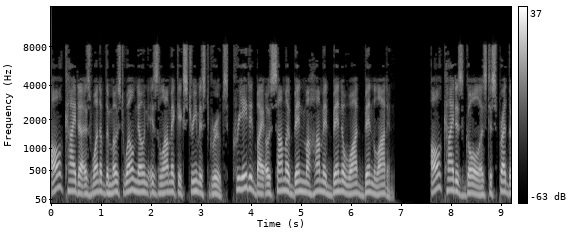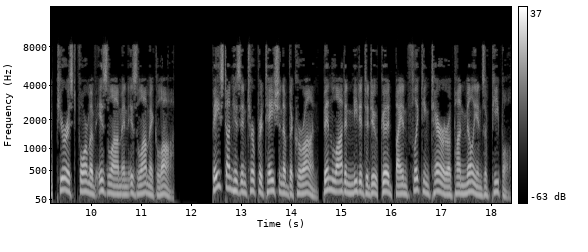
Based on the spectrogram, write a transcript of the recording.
Al-Qaeda is one of the most well-known Islamic extremist groups, created by Osama bin Muhammad bin Awad bin Laden. Al-Qaeda's goal is to spread the purest form of Islam and Islamic law. Based on his interpretation of the Quran, bin Laden needed to do good by inflicting terror upon millions of people.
